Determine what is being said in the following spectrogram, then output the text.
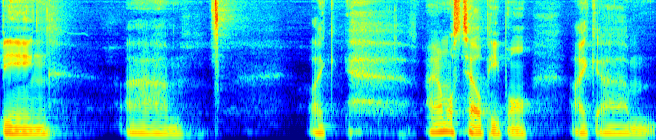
being um, like I almost tell people like um,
